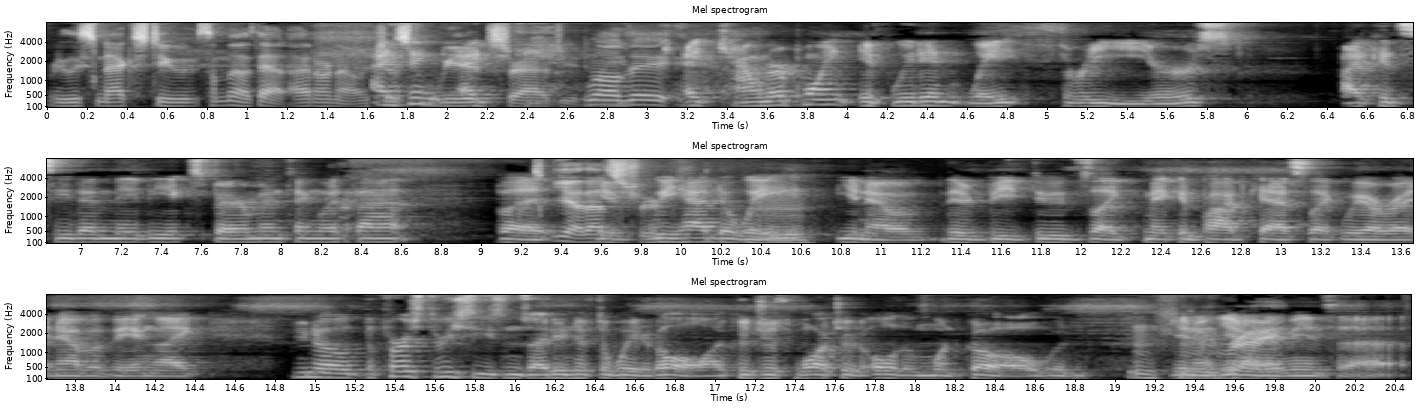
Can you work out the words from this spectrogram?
Release next two, something like that. I don't know. It's I just think weird I- strategy. Well, me. they A counterpoint: if we didn't wait three years, I could see them maybe experimenting with that. But Yeah, that's if true. we had to wait, mm-hmm. you know, there'd be dudes like making podcasts like we are right now, but being like, you know, the first three seasons I didn't have to wait at all. I could just watch it all in one go, and mm-hmm. you know, you know what I mean. So,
